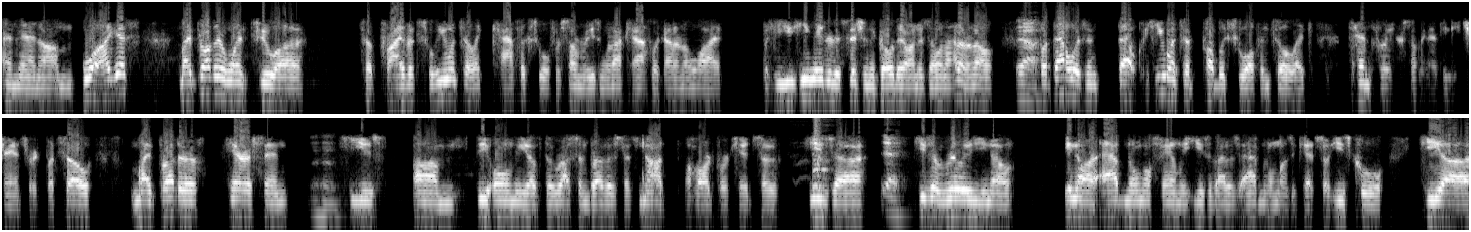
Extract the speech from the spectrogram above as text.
and then um, well, I guess my brother went to uh, to private school. He went to like Catholic school for some reason. We're not Catholic. I don't know why, but he he made a decision to go there on his own. I don't know, Yeah. but that wasn't that he went to public school up until like tenth grade or something. I think he transferred. But so my brother Harrison, hmm he's um the only of the Russin brothers that's not a hardcore kid. So he's uh Yeah. he's a really you know in our abnormal family he's about as abnormal as it gets. So he's cool. He uh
